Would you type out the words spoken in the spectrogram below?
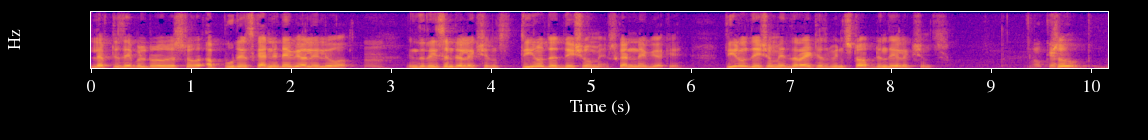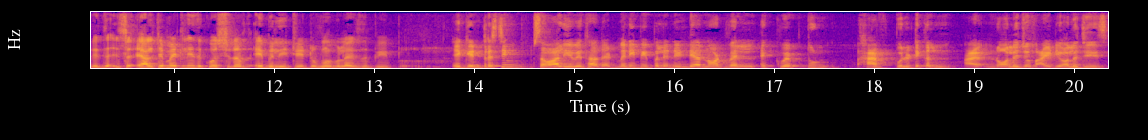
left is able to restore अब पूरे स्कैंडिनेविया ले लो आप। इन द रिसेंट इलेक्शंस तीनों देशों में स्कैंडिनेविया के तीनों देशों में the right has been stopped in the elections okay So it's it's ultimately the question of ability to mobilize the people. एक इंटरेस्टिंग सवाल ये भी था that many people in India not well equipped to have political knowledge of ideologies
